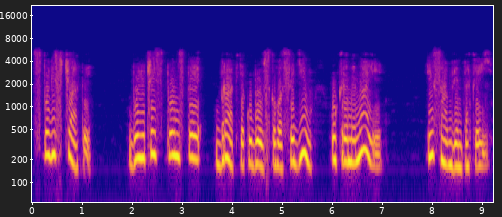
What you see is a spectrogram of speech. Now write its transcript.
сповіщати, боючись помсти брат Якубовського сидів у криміналі, і сам він такий.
